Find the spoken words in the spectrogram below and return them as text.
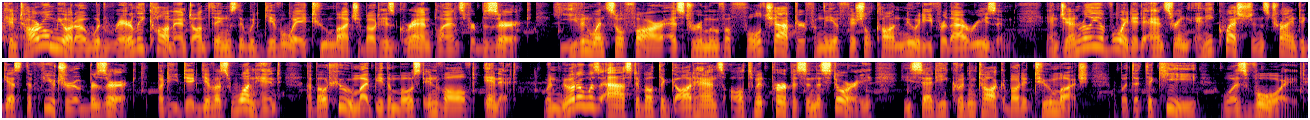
Kentaro Miura would rarely comment on things that would give away too much about his grand plans for Berserk. He even went so far as to remove a full chapter from the official continuity for that reason, and generally avoided answering any questions trying to guess the future of Berserk. But he did give us one hint about who might be the most involved in it. When Miura was asked about the God Hand's ultimate purpose in the story, he said he couldn't talk about it too much, but that the key was Void.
